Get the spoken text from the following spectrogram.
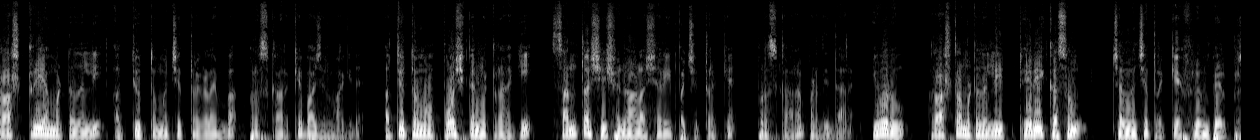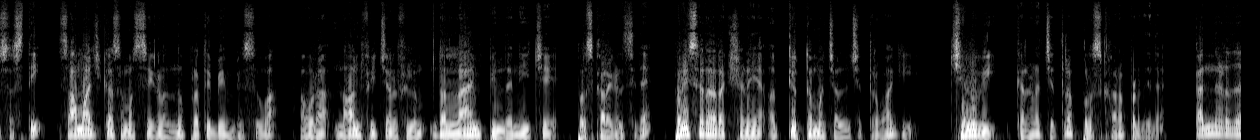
ರಾಷ್ಟ್ರೀಯ ಮಟ್ಟದಲ್ಲಿ ಅತ್ಯುತ್ತಮ ಚಿತ್ರಗಳೆಂಬ ಪುರಸ್ಕಾರಕ್ಕೆ ಭಾಜನವಾಗಿದೆ. ಅತ್ಯುತ್ತಮ ಪೋಷಕ ನಟರಾಗಿ ಸಂತ ಶಿಶುನಾಳ ಶರೀಫ ಚಿತ್ರಕ್ಕೆ ಪುರಸ್ಕಾರ ಪಡೆದಿದ್ದಾರೆ. ಇವರು ರಾಷ್ಟ್ರಮಟ್ಟದಲ್ಲಿ ತೆರಿ ಕಸಂ ಚಲನಚಿತ್ರಕ್ಕೆ ಫಿಲ್ಮ್ಫೇರ್ ಪ್ರಶಸ್ತಿ, ಸಾಮಾಜಿಕ ಸಮಸ್ಯೆಗಳನ್ನು ಪ್ರತಿಬಿಂಬಿಸುವ ಅವರ non feature film The Lamp in the Niche ಪುರಸ್ಕಾರ ಗಳಿಸಿದೆ. ಪರಿಸರ ರಕ್ಷಣೆಯ ಅತ್ಯುತ್ತಮ ಚಲನಚಿತ್ರವಾಗಿ ಚೆಲುವಿ ಕನ್ನಡ ಚಿತ್ರ ಪುರಸ್ಕಾರ ಪಡೆದಿದೆ. ಕನ್ನಡದ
